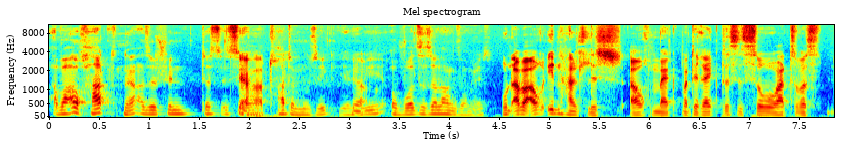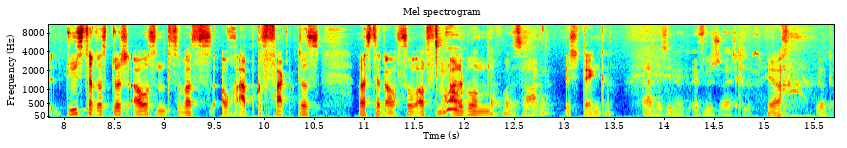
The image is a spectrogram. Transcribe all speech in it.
aber auch hart. Ne? Also ich finde, das ist Sehr ja hart. harte Musik irgendwie, obwohl sie so langsam ist. Und aber auch inhaltlich auch merkt man direkt, das ist so, hat so was Düsteres durchaus und so was auch Abgefucktes, was dann auch so auf dem Album, Darf man das sagen? ich denke, Ah, wir sind halt öffentlich-rechtlich. ja. Gut.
